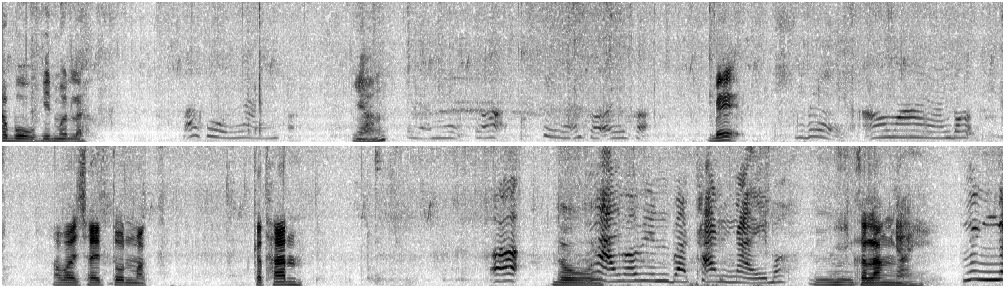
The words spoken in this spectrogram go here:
วโบกินมืดแล้วหยัง เบะเอาไว้ใช้ต้นหมักกระทันโดยนายมาวินบัตรทันไหนบ่นี่กำลังใหญ่ไม่ไง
